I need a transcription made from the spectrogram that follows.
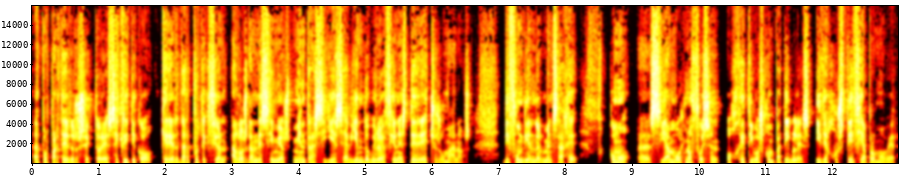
eh, por parte de otros sectores, se criticó querer dar protección a los grandes simios mientras siguiese habiendo violaciones de derechos humanos, difundiendo el mensaje como eh, si ambos no fuesen objetivos compatibles y de justicia a promover.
